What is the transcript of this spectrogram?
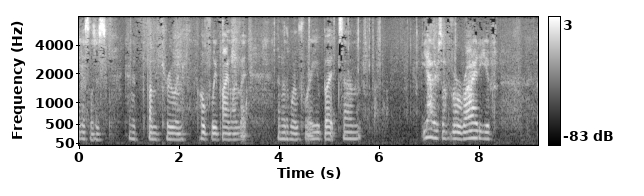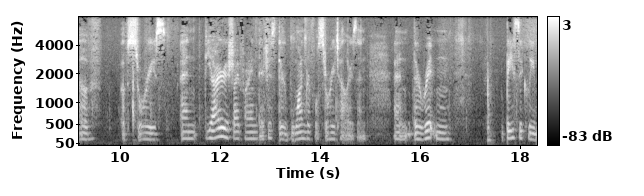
I guess I'll just kind of thumb through and hopefully find one, but another one for you. But um, yeah, there's a variety of of of stories, and the Irish I find they're just they're wonderful storytellers, and and they're written basically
